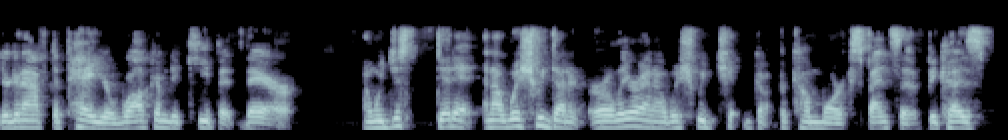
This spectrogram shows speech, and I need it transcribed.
you're going to have to pay. You're welcome to keep it there. And we just did it. And I wish we'd done it earlier and I wish we'd ch- become more expensive because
